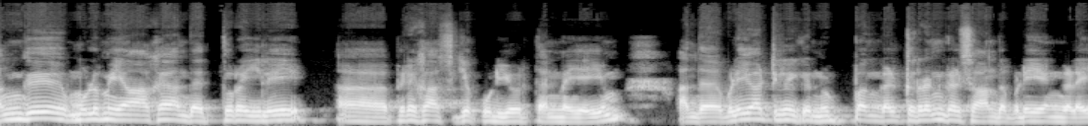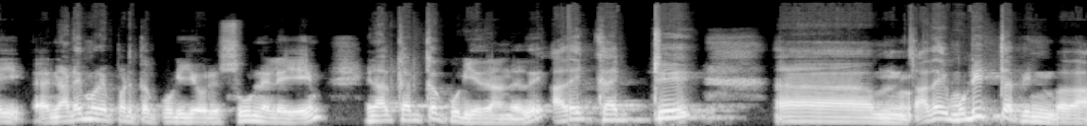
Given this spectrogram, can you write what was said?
அங்கு முழுமையாக அந்த துறையிலே பிரகாசிக்கக்கூடிய ஒரு தன்மையையும் அந்த விளையாட்டில் நுட்பங்கள் திறன்கள் சார்ந்த விடயங்களை நடைமுறைப்படுத்தக்கூடிய ஒரு சூழ்நிலையையும் என்னால் கற்கக்கூடியதானது. அதை கற்று அதை முடித்த பின்பதா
